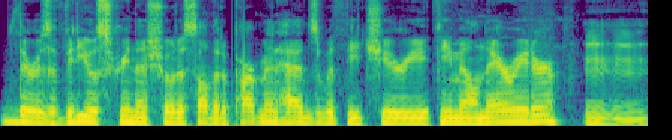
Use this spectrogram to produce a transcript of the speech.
there was a video screen that showed us all the department heads with the cheery female narrator. mm-hmm.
